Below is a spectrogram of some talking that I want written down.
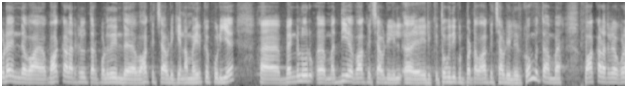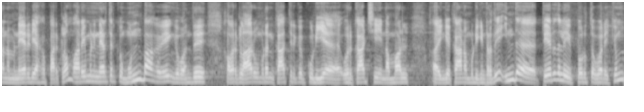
கூட இந்த வா- வாக்காளர்கள் தற்பொழுது இந்த வாக்குச்சாவடிக்கு நம்ம இருக்கக்கூடிய பெங்களூர் மத்திய வாக்குச்சாவடியில் இருக்கு தொகுதிக்குட்பட்ட வாக்குச்சாவடியில் இருக்கும். நம்ம வாக்காளர்களை கூட நம்ம நேரடியாக பார்க்கலாம். அரை மணி நேரத்திற்கு முன்பாகவே இங்கே வந்து அவர்கள் ஆர்வமுடன் காத்திருக்கக்கூடிய ஒரு காட்சியை நம்மால் இங்கே காண முடிகின்றது. இந்த தேர்தலை பொறுத்த வரைக்கும்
